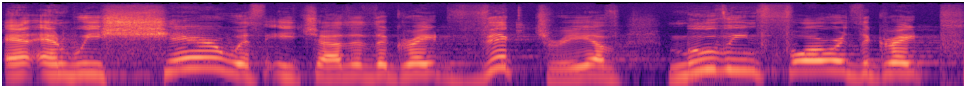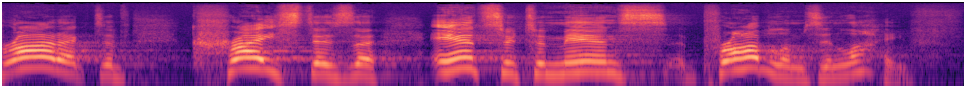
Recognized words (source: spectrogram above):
And, and, we share with each other the great victory of moving forward the great product of Christ as the answer to man's problems in life.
